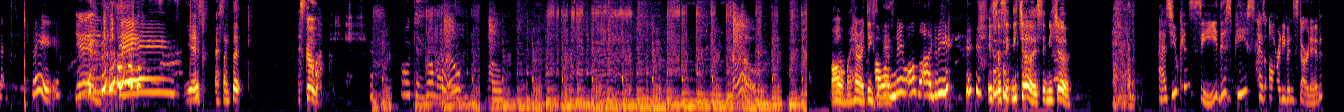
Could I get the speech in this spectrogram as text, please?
let's play. Yay! Yay! Yes, excited. Let's go. Oh, can draw my name. Oh. Wow, my handwriting is the Our best. name also ugly. It's a signature. It's signature. As you can see, this piece has already been started.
